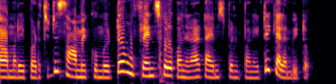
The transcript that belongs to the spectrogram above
தாமரை படைச்சிட்டு சாமி கும்பிட்டு அவங்க ஃப்ரெண்ட்ஸ் கூட கொஞ்ச நேரம் டைம் ஸ்பெண்ட் பண்ணிட்டு கிளம்பிட்டோம்.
